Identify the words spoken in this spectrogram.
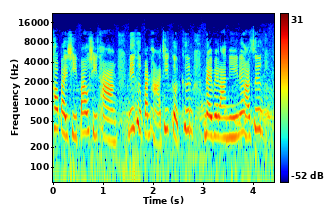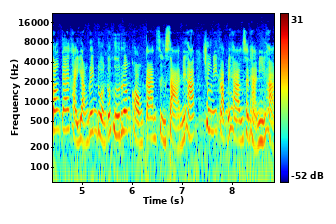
เข้าไปชี้เป้าชี้ทาง นี่คือปัญหาที่เกิดขึ้นในเวลานี้นะคะ ซึ่งต้องแก้ไขอย่างเร่งด่วนก็คือเรื่องของการสื่อสารนะคะ ช่วงนี้กลับไปทางสถานีค่ะ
